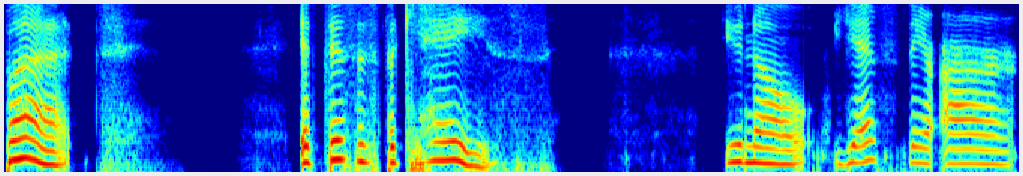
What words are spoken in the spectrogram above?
But if this is the case, you know, yes, there are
